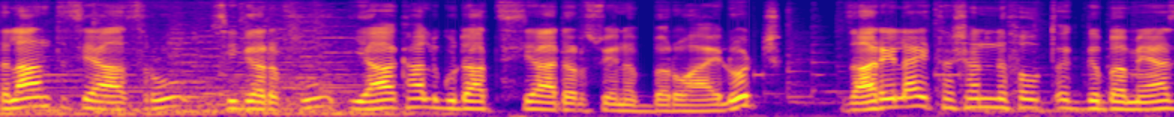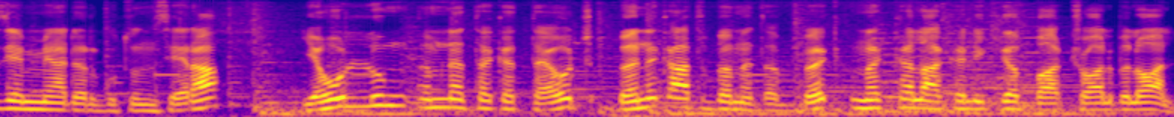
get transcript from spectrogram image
ትላንት ሲያስሩ፣ ሲገርፉ፣ የአካል ጉዳት ሲያደርሱ የነበሩ ኃይሎች ዛሬ ላይ ተሸንፈው ጥግ በመያዝ የሚያደርጉትን ሴራ የሁሉም እምነት ተከታዮች በንቃት በመጠበቅ መከላከል ይገባቸዋል ብለዋል።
